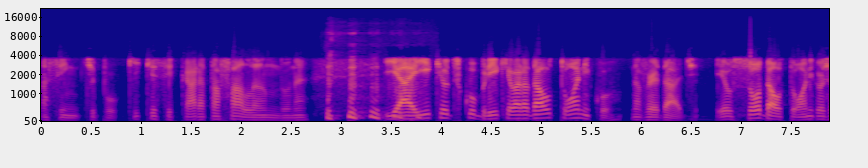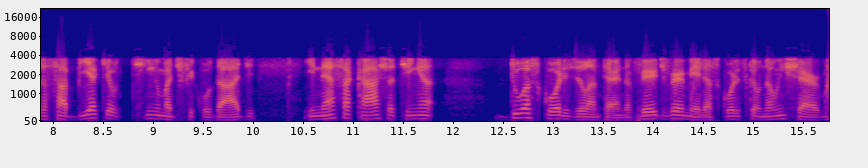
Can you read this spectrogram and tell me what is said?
assim, tipo, o que, que esse cara tá falando, né? e aí que eu descobri que eu era daltônico, na verdade. Eu sou daltônico, eu já sabia que eu tinha uma dificuldade e nessa caixa tinha duas cores de lanterna, verde e vermelho, as cores que eu não enxergo.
